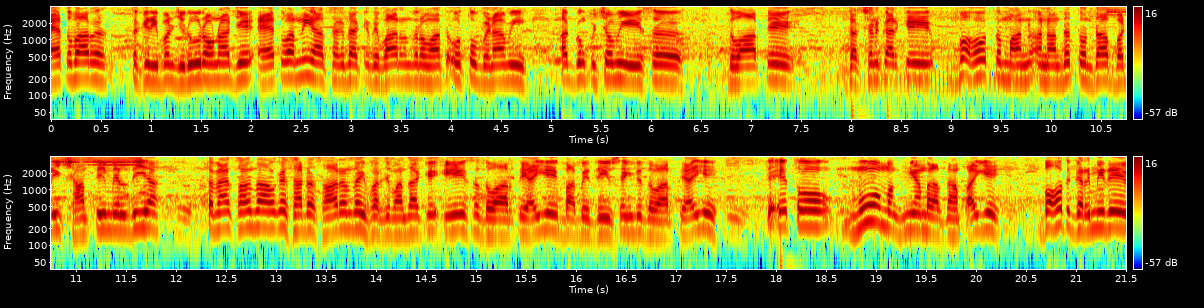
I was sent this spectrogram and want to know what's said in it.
ਐਤਵਾਰ ਤਕਰੀਬਨ ਜ਼ਰੂਰ ਆਉਣਾ। ਜੇ ਐਤਵਾਰ ਨਹੀਂ ਆ ਸਕਦਾ ਕਿਤੇ ਬਾਹਰ ਅੰਦਰ ਆਵਾਂ, ਤਾਂ ਉਹ ਤੋਂ ਬਿਨਾ ਵੀ ਅੱਗੋਂ ਪਿੱਛੋਂ ਵੀ ਇਸ ਦੁਆਰ ਤੇ ਦਰਸ਼ਨ ਕਰਕੇ ਬਹੁਤ ਮਨ ਆਨੰਦਿਤ ਹੁੰਦਾ, ਬੜੀ ਸ਼ਾਂਤੀ ਮਿਲਦੀ ਆ। ਤਾਂ ਮੈਂ ਸਮਝਦਾ ਹਾਂ ਕਿ ਸਾਡਾ ਸਾਰਿਆਂ ਦਾ ਹੀ ਫਰਜ਼ ਬਣਦਾ ਕਿ ਇਸ ਦੁਆਰ ਤੇ ਆਈਏ, ਬਾਬੇ ਦੀਪ ਸਿੰਘ ਦੇ ਦੁਆਰ ਤੇ ਆਈਏ ਤੇ ਇਹ ਤੋਂ ਮੂੰਹ ਮੰਗੀਆਂ ਮਰਾਦਾਂ ਪਾਈਏ। ਬਹੁਤ ਗਰਮੀ ਦੇ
